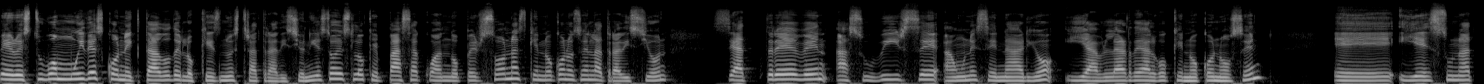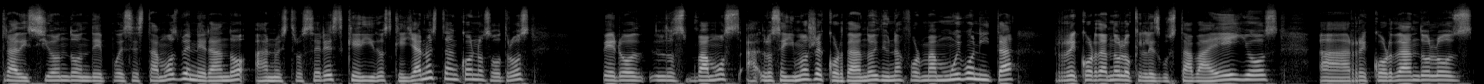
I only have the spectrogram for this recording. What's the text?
pero estuvo muy desconectado de lo que es nuestra tradición. Y eso es lo que pasa cuando personas que no conocen la tradición se atreven a subirse a un escenario y hablar de algo que no conocen. Eh, y es una tradición donde pues estamos venerando a nuestros seres queridos que ya no están con nosotros, pero los vamos, a, los seguimos recordando y de una forma muy bonita, recordando lo que les gustaba a ellos, uh, recordándolos,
